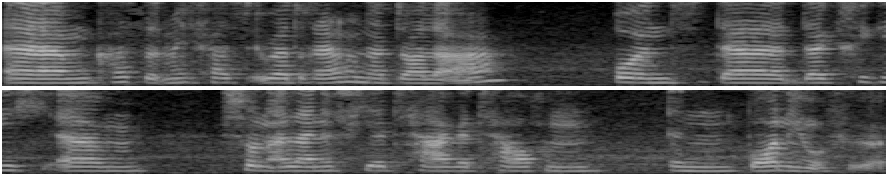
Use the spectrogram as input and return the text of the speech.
ähm, kostet mich fast über 300 Dollar und da, da kriege ich ähm, schon alleine vier Tage Tauchen in Borneo für.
